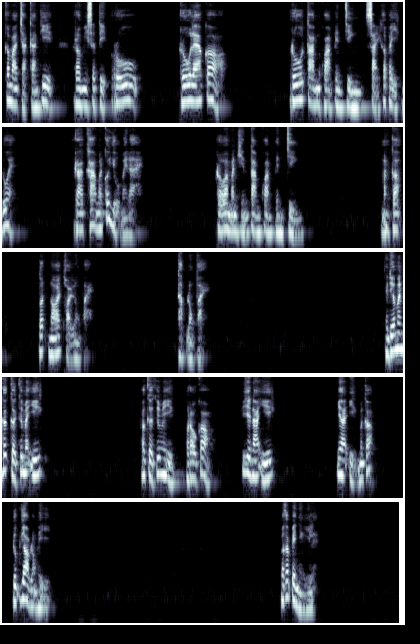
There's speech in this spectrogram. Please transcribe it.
ก็มาจากการที่เรามีสติรู้ รู้แล้วก็ รู้ตามความเป็นจริงใส่เข้าไปอีกด้วย ราคามันก็อยู่ไม่ได้ เพราะว่ามันเห็นตามความเป็นจริง มันก็ลดน้อยถอยลงไป ดับลงไป เดี๋ยวมันก็เกิดขึ้นมาอีก พอเกิดขึ้นมาอีก เราก็พิจารณาอีกพิจารณาอีกมันก็ยุบย่อลงไปอีก มันก็เป็นอย่างนี้แหละ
